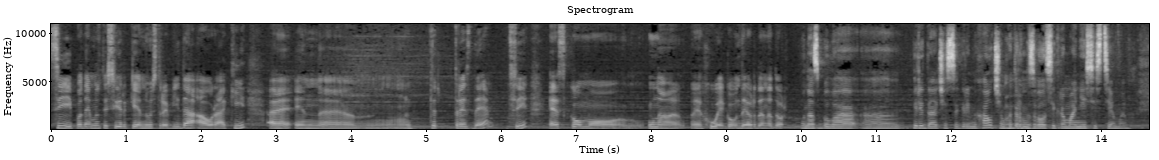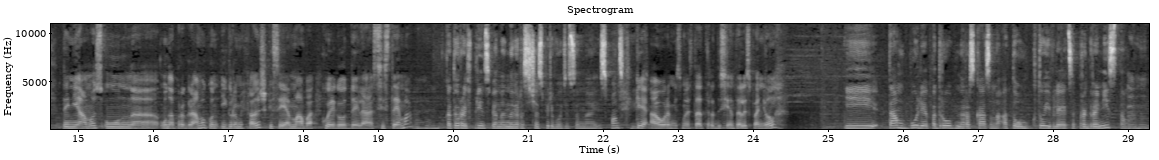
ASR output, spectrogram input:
Sí, podemos decir que nuestra vida ahora aquí eh, en eh, tr- 3D, sí, es como un juego de ordenador. У нас была э, передача с Игорем Михайловичем, которая называлась «Игромания системы». Teníamos un, eh, una programa con Igor Mikhailovich que se llamaba Juego de la Sistema, в которой, в принципе, она, наверное, сейчас переводится на испанский. que ahora mismo está traduciendo al español. И там более подробно рассказано о том, кто является программистом,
